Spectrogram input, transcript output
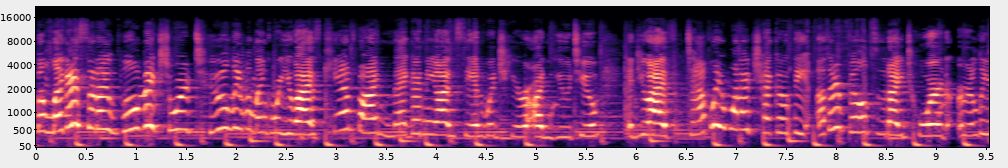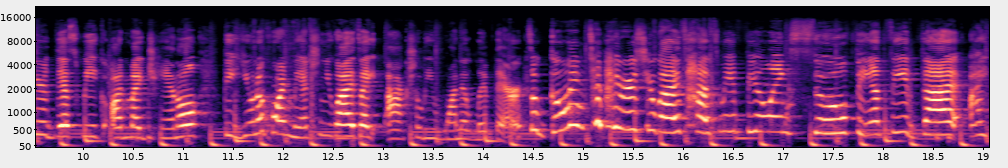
But like I said, I will make sure to leave a link where you guys can find Mega Neon Sandwich here on YouTube. And you guys definitely want to check out the other builds that I toured earlier this week on my channel. The Unicorn Mansion, you guys, I actually want to live there. So going to Paris, you guys, has me feeling so fancy that I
